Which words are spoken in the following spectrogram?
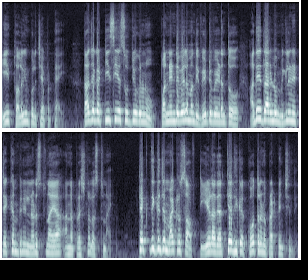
ఈ తొలగింపులు చేపట్టాయి. తాజాగా టీసీఎస్ ఉద్యోగులను పన్నెండు వేల మంది వేటు వేయడంతో అదే దారిలో మిగిలిన టెక్ కంపెనీలు నడుస్తున్నాయా అన్న ప్రశ్నలు వస్తున్నాయి. టెక్ దిగ్గజం మైక్రోసాఫ్ట్ ఏడాది అత్యధిక కోతలను ప్రకటించింది.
